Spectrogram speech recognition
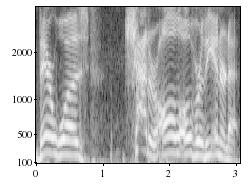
there was chatter all over the internet.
